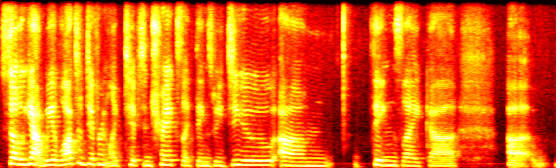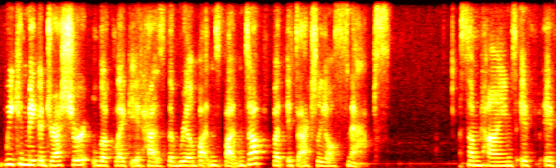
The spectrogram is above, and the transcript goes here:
so yeah, we have lots of different like tips and tricks, like things we do, um, things like uh, uh, we can make a dress shirt look like it has the real buttons buttoned up, but it's actually all snaps. Sometimes, if if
